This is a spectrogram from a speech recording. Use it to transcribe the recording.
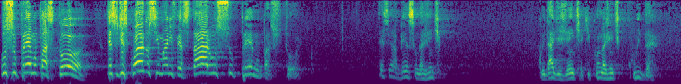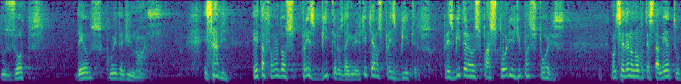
o Supremo Pastor. O texto diz: quando se manifestar o Supremo Pastor. Terceira bênção da gente cuidar de gente é que quando a gente cuida dos outros, Deus cuida de nós. E sabe, ele está falando aos presbíteros da igreja. O que, que eram os presbíteros? Presbíteros eram os pastores de pastores. Quando você lê no Novo Testamento,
